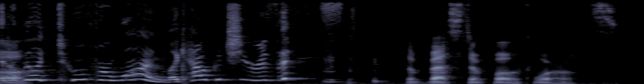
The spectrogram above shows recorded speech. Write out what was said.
it'll be like two for one. Like how could she resist? The best of both worlds.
